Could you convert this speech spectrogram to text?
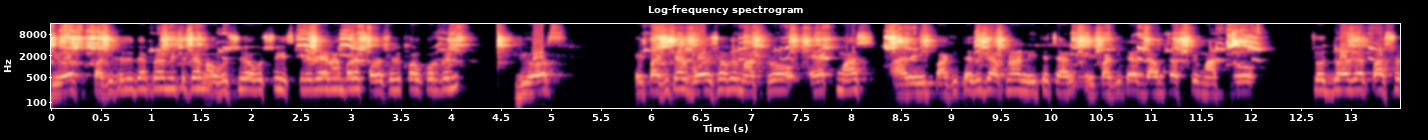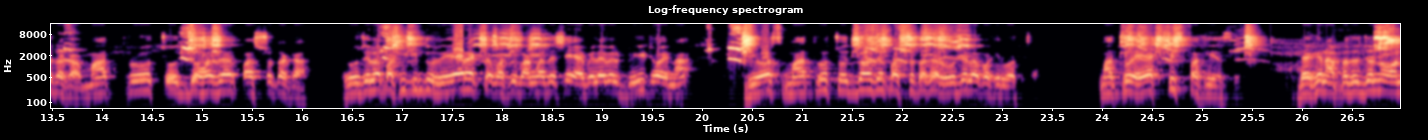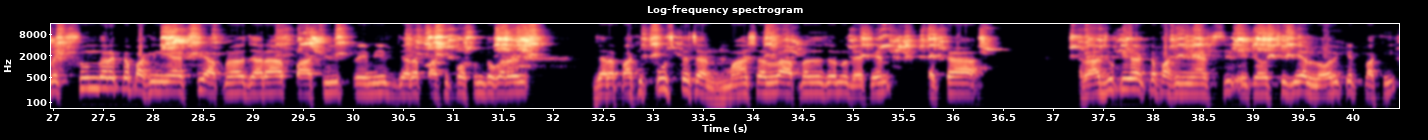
ভিওয়ার্স পাখিটা যদি আপনারা নিতে চান, অবশ্যই অবশ্যই স্ক্রিনে দেওয়া নাম্বারে সরাসরি কল করবেন। ভিওয়ার্স এই পাখিটার বয়স হবে মাত্র এক মাস, আর এই পাখিটা যদি আপনারা নিতে চান, এই পাখিটার দাম চাচ্ছে মাত্র চোদ্দ হাজার পাঁচশো টাকা, মাত্র চোদ্দ হাজার পাঁচশো টাকা। রোজেলা পাখি কিন্তু রেয়ার একটা পাখি, বাংলাদেশে অ্যাভেলেবেল ব্রিড হয় না। ভিওর্স মাত্র চোদ্দ হাজার পাঁচশো টাকা রোজেলা পাখির বাচ্চা। মাত্র এক পিস পাখি আছে। দেখেন, আপনাদের জন্য অনেক সুন্দর একটা পাখি নিয়ে আসছি। আপনারা যারা পাখি প্রেমিক, যারা পাখি পছন্দ করেন যারা পাখি পুষতে চান মাশাল্লাহ আপনাদের জন্য দেখেন একটা রাজকীয় একটা পাখি নিয়ে আসছি। এটা হচ্ছে গিয়া লরিকেট পাখি।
